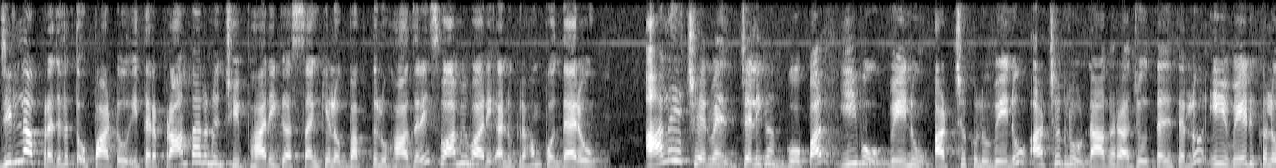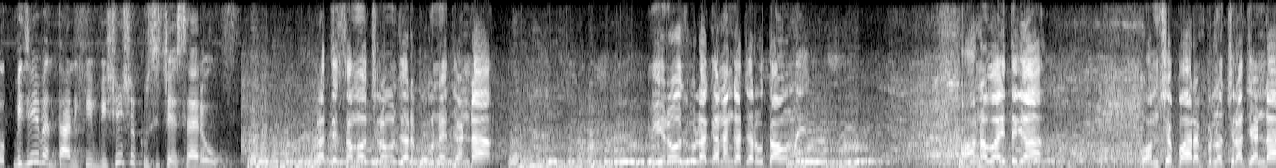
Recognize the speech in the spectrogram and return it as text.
జిల్లా ప్రజలతో పాటు ఇతర ప్రాంతాల నుంచి భారీగా సంఖ్యలో భక్తులు హాజరై స్వామివారి అనుగ్రహం పొందారు. ఆలయ చైర్మన్ జలిగం గోపాల్ ఈవో వేణు అర్చకులు వేణు అర్చకులు నాగరాజు తదితరులు ఈ వేడుకలో విజయవంతానికి విశేష కృషి చేశారు. ప్రతి సంవత్సరం జరుపుకునే జెండా ఈ రోజు కూడా ఘనంగా జరుగుతూ ఉంది. ఆనవాయితీగా వంశపారంపర్యం వచ్చిన జెండా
